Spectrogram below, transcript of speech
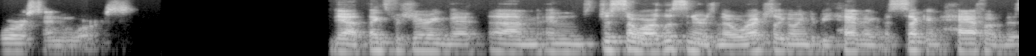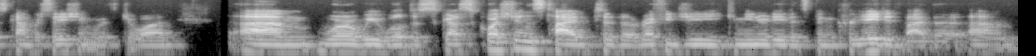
worse and worse. Yeah, thanks for sharing that. Um, and just so our listeners know, we're actually going to be having a second half of this conversation with Jawad um, where we will discuss questions tied to the refugee community that's been created by the um,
